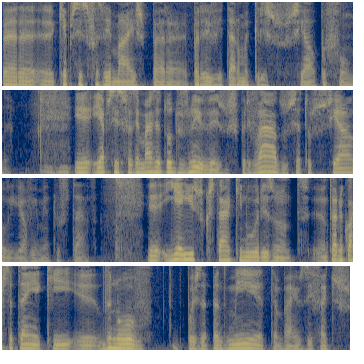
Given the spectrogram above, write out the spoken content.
para que é preciso fazer mais para, para evitar uma crise social profunda. Uhum. E, é preciso fazer mais a todos os níveis, os privados, o setor social e, obviamente, o Estado. E é isso que está aqui no horizonte. António Costa tem aqui, eh, de novo, depois da pandemia, também os efeitos,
